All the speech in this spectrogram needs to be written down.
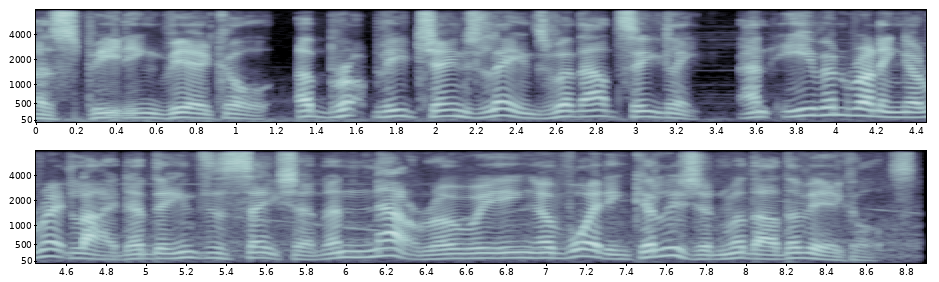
A speeding vehicle abruptly changed lanes without signaling and even running a red light at the intersection and narrowing avoiding collision with other vehicles.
